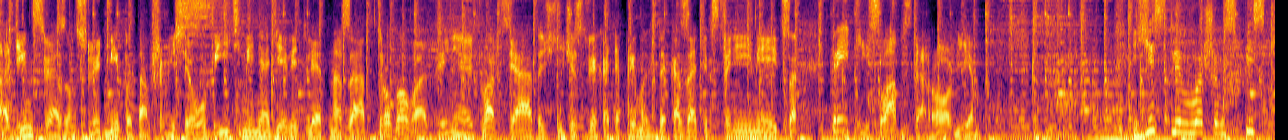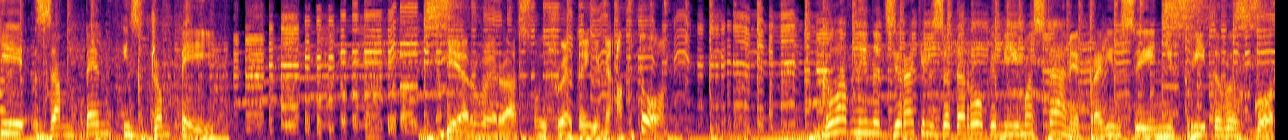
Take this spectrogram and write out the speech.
Один связан с людьми, пытавшимися убить меня 9 лет назад. Другого обвиняют во взяточничестве, хотя прямых доказательств не имеется. Третий слаб здоровьем. Есть ли в вашем списке Замбен из Джомпей? Первый раз слышу это имя. А кто он? Главный надзиратель за дорогами и мостами в провинции Нефритовых гор.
